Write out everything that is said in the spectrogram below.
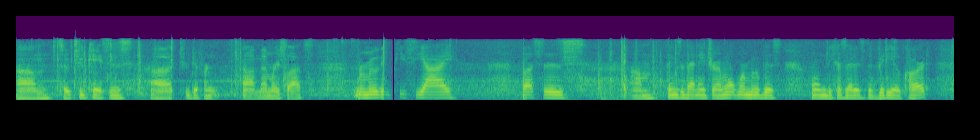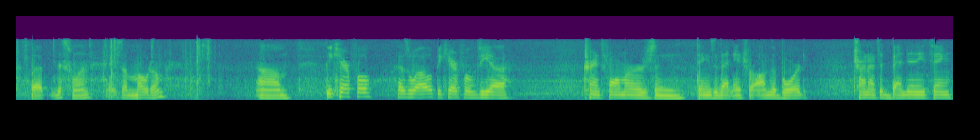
Um, so two cases, uh, two different uh, memory slots. Removing PCI buses, um, things of that nature. I won't remove this one because that is the video card, but this one is a modem. Um, be careful as well. Be careful of the uh, transformers and things of that nature on the board. Try not to bend anything.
